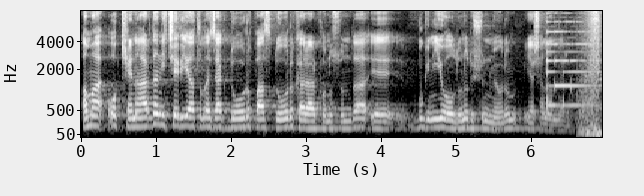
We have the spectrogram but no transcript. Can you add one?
Ama o kenardan içeriye atılacak doğru pas, doğru karar konusunda e, bugün iyi olduğunu düşünmüyorum yaşananların.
